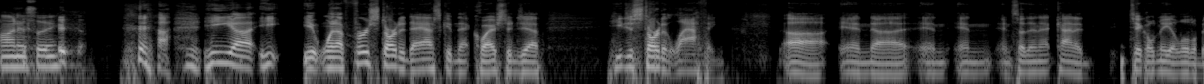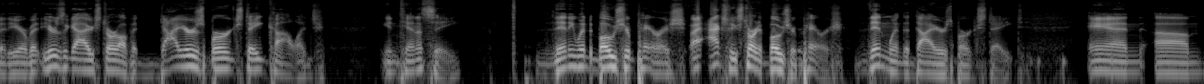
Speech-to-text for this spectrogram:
honestly. he uh, he it, when I first started to ask him that question, Jeff, he just started laughing, uh, and uh, and and and so then that kind of tickled me a little bit here. But here's a guy who started off at Dyersburg State College in Tennessee. Then he went to Bossier Parish. Actually, started Bossier Parish. Then went to Dyersburg State, and um,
